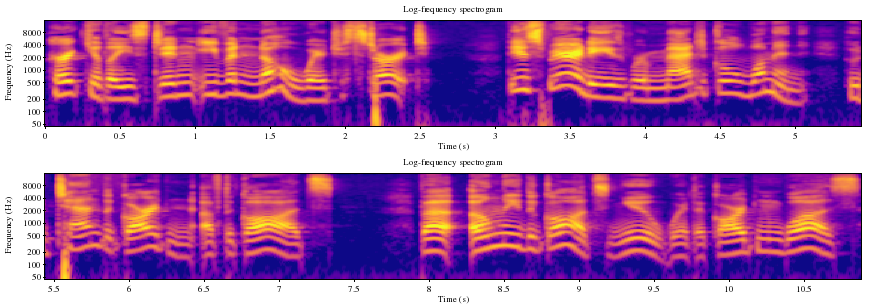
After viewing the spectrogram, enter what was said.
Hercules didn't even know where to start. The Hesperides were magical women who tend the garden of the gods, but only the gods knew where the garden was.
